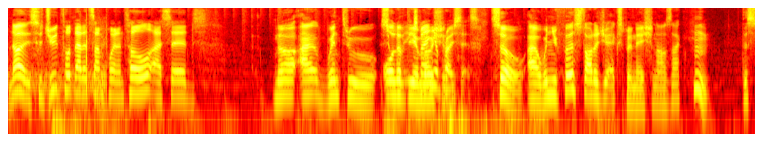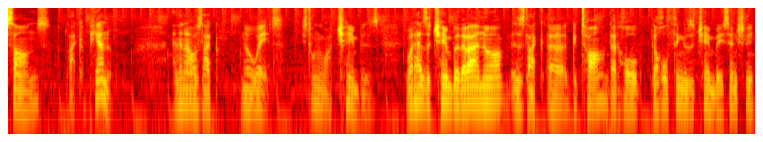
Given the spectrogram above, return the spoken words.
no, so Jude thought that at some point until I said No, I went through all of the explain emotions. your process. So, uh, when you first started your explanation, I was like, hmm, this sounds like a piano. And then I was like, no, wait. He's talking about chambers. What has a chamber that I know of is like a guitar. That whole the whole thing is a chamber essentially.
